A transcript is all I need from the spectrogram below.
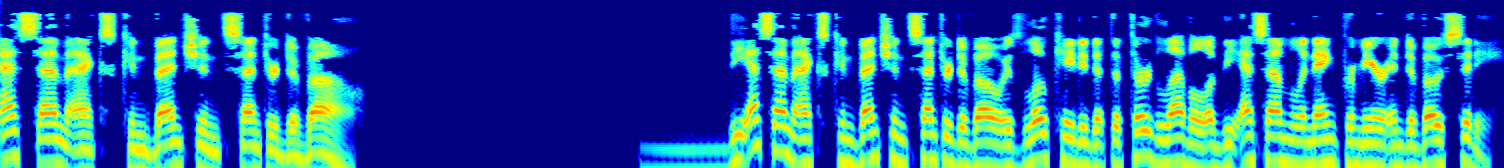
SMX Convention Center Davao The SMX Convention Center Davao is located at the third level of the SM Lanang Premier in Davao City.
